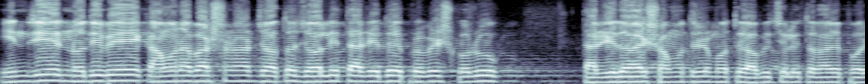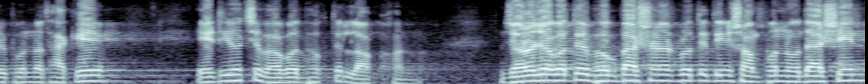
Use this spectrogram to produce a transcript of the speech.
ইন্দ্রিয়ের নদী বেয়ে কামনা বাসনার যত জলই তার হৃদয়ে প্রবেশ করুক, তার হৃদয় সমুদ্রের মতো অবিচলিতভাবে পরিপূর্ণ থাকে। এটি হচ্ছে ভগবত ভক্তের লক্ষণ। জড়জগতের ভোগ বাসনার প্রতি তিনি সম্পূর্ণ উদাসীন।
